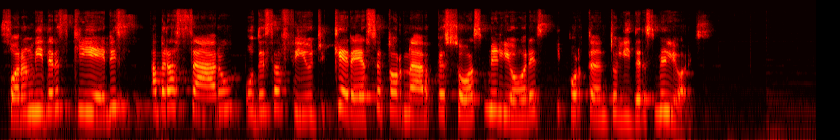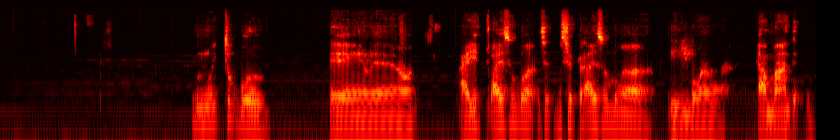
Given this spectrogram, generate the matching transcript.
foram líderes que eles abraçaram o desafio de querer se tornar pessoas melhores e, portanto, líderes melhores. Muito bom. É, aí traz uma, você traz uma, uma camada do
